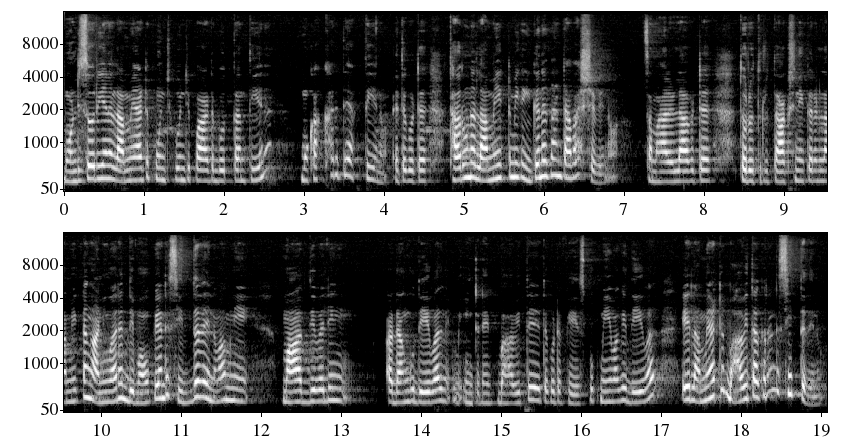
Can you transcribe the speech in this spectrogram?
මොන්ඩිසෝරි යන ළමයාට පුංචි පුංචි පාට බොත්තම් තියෙන මොකක් හරි දෙයක් තියෙනවා. එතකොට තරුණ ළමයෙක්ට මේක ඉගෙන ගන්න අවශ්‍ය වෙනවා. සමහර වෙලාවට තොරතුරු තාක්ෂණය කරන ළමෙක් නම් අනිවාර්යෙන් දෙමව්පියන්ට සිද්ධ වෙනවා මේ මාධ්‍ය වලින් අඩංගු දේවල් ඉන්ටර්නෙට් භාවිතය එතකොට Facebook මේ වගේ දේවල් ඒ ළමයාට භාවිතා කරන්න සිද්ධ වෙනවා.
